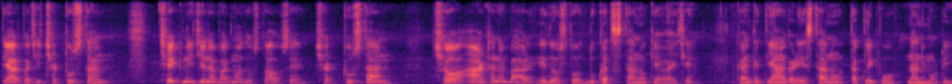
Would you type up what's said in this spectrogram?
ત્યાર પછી છઠ્ઠું સ્થાન, છેક નીચેના ભાગમાં દોસ્તો આવશે. છઠ્ઠું સ્થાન, છ, આઠ અને બાર એ દોસ્તો દુઃખદ સ્થાનો કહેવાય છે. કારણ કે ત્યાં આગળ એ સ્થાનો તકલીફો નાની મોટી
